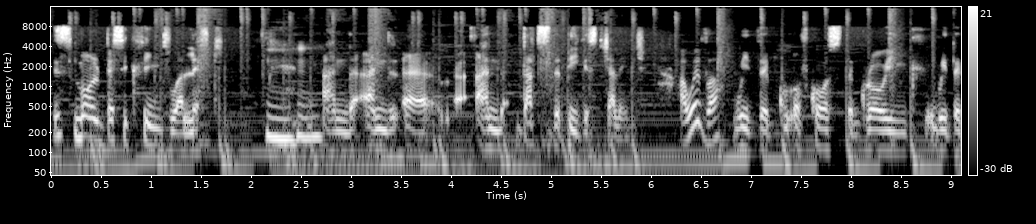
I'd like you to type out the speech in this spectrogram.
these small basic things were left, mm-hmm. and and uh, and that's the biggest challenge. However, with the of course the growing with the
